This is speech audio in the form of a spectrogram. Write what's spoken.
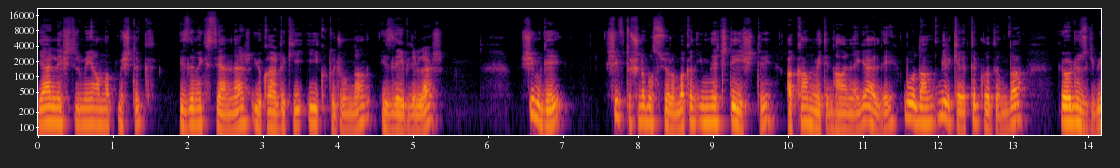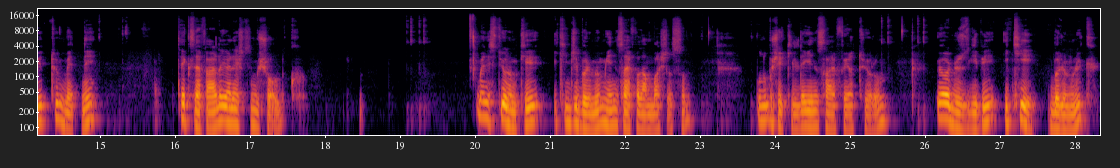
yerleştirmeyi anlatmıştık. İzlemek isteyenler yukarıdaki i kutucuğundan izleyebilirler. Şimdi Shift tuşuna basıyorum. Bakın imleç değişti. Akan metin haline geldi. Buradan bir kere tıkladığımda gördüğünüz gibi tüm metni tek seferde yerleştirmiş olduk. Ben istiyorum ki ikinci bölümüm yeni sayfadan başlasın. Bunu bu şekilde yeni sayfaya atıyorum. Gördüğünüz gibi iki bölümlük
